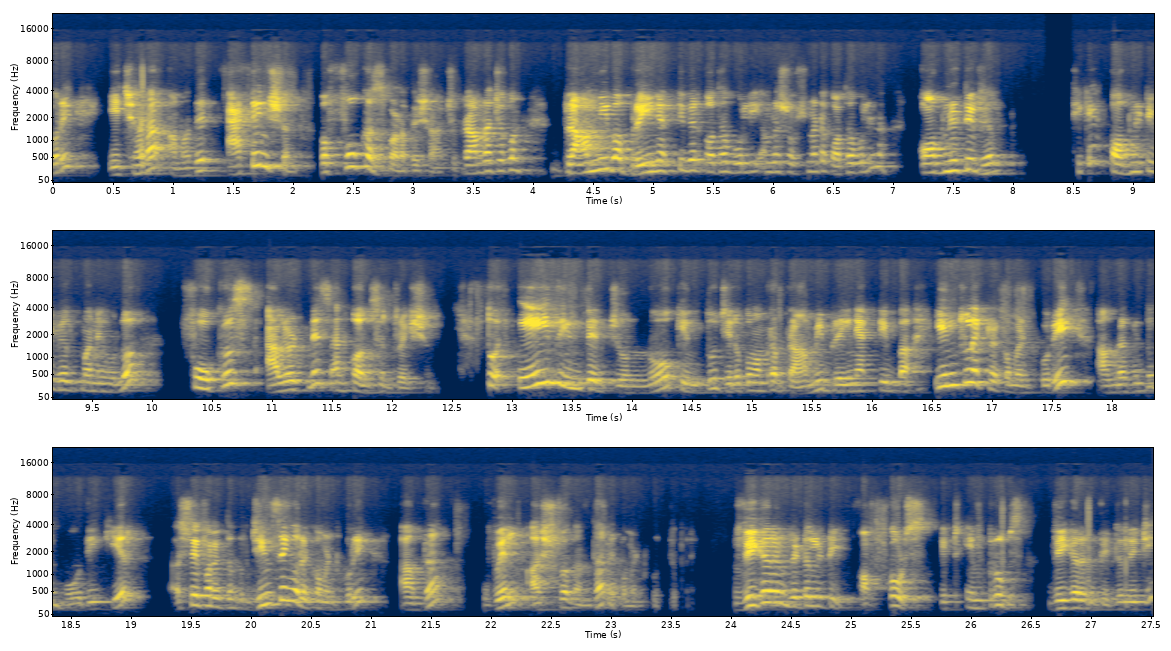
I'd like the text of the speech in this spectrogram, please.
করে। এছাড়া আমাদের অ্যাটেনশন বা ফোকাস বাড়াতে সাহায্য করে। আমরা যখন ব্রাহ্মী বা ব্রেইন অ্যাক্টিভের কথা বলি, আমরা সবসময় একটা কথা বলি না কগনিটিভ হেলথ ঠিক আছে? কগনিটিভ হেলথ মানে হলো ফোকাস অ্যালার্টনেস অ্যান্ড কনসেন্ট্রেশন তো এই তিনটের জন্য কিন্তু যেরকম আমরা ব্রাহ্মী ব্রেইন অ্যাক্টিভ বা ইন্টেলেক্ট রেকমেন্ড করি, আমরা কিন্তু Modicare say for example ginseng ও রেকমেন্ড করি, আমরা ওয়েল অশ্বগন্ধা রেকমেন্ড করতে পারি। Vigour and vitality of course it improves vigour and vitality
